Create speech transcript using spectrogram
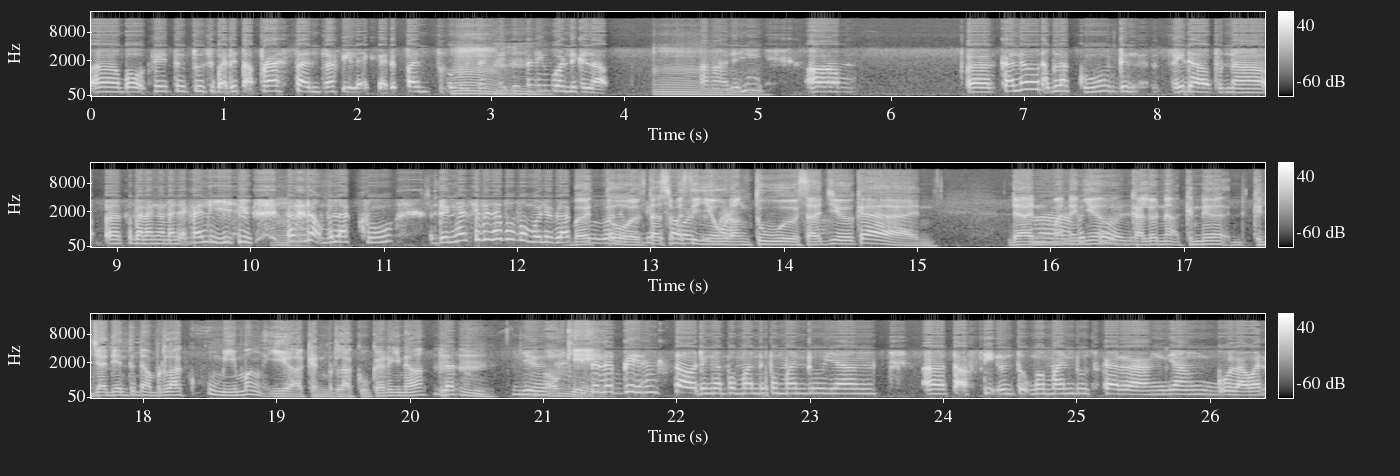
uh, bawa kereta tu sebab dia tak perasan traffic light kat depan tu hmm. dan kereta saya warna gelap. Hmm. Uh, jadi um, Uh, kalau nak berlaku deng- Saya dah pernah uh, Kemalangan banyak kali hmm. Kalau nak berlaku Dengan siapa-siapa pun boleh berlaku Betul, tak dia semestinya orang tua saja kan. Dan Ha, maknanya betul. kalau nak kena kejadian tu nak berlaku memang ia akan berlaku kan Rina? berlaku. Ya. Okey. Kita lebih risau dengan pemandu-pemandu yang uh, tak fit untuk memandu sekarang, yang berlawan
